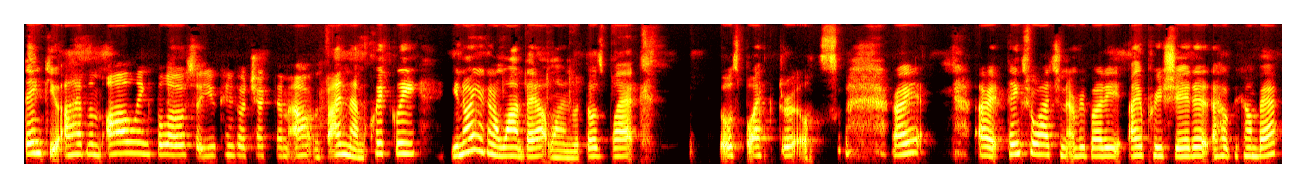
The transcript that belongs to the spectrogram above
Thank you. I'll have them all linked below so you can go check them out and find them quickly. You know you're going to want that one with those black those black drills, right? All right. Thanks for watching, everybody. I appreciate it. I hope you come back.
